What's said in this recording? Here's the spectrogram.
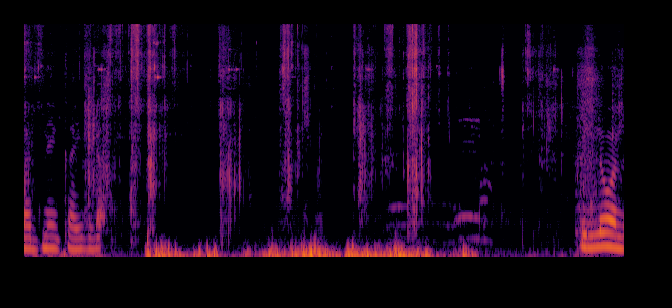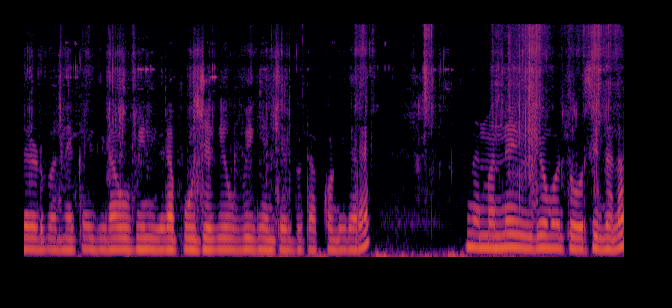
ಬದನೆಕಾಯಿ ಗಿಡ. ಇಲ್ಲೂ ಒಂದೆರಡು ಬದನೆಕಾಯಿ ಗಿಡ, ಹೂವಿನ ಗಿಡ, ಪೂಜೆಗೆ ಹೂವಿಗೆ ಅಂತ ಹೇಳ್ಬಿಟ್ಟು ಹಾಕ್ಕೊಂಡಿದ್ದಾರೆ. ನಾನು ಮೊನ್ನೆ ವೀಡಿಯೋ ಮಾಡಿ ತೋರಿಸಿದ್ನಲ್ಲ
